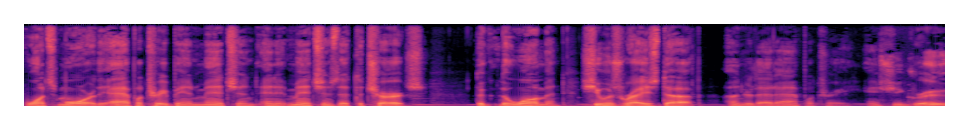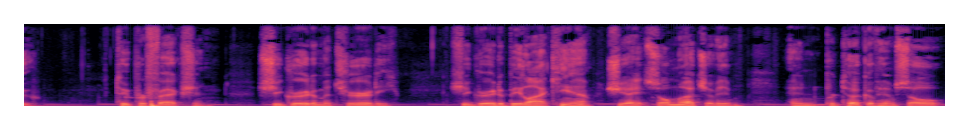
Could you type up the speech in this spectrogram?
once more, the apple tree being mentioned, and it mentions that the church, the, the woman, she was raised up under that apple tree, and she grew to perfection. She grew to maturity. She grew to be like him. She ate so much of him and partook of him so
